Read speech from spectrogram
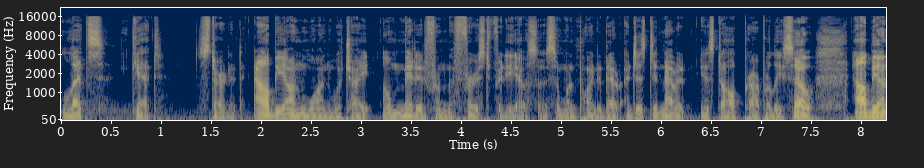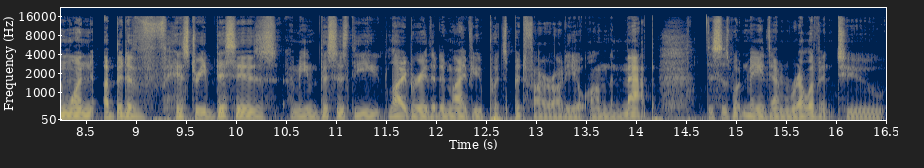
let's get started. Albion 1, which I omitted from the first video, so someone pointed out. I just didn't have it installed properly. So, Albion 1, a bit of history. This is, I mean, this is the library that, in my view, puts Spitfire Audio on the map. This is what made them relevant to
